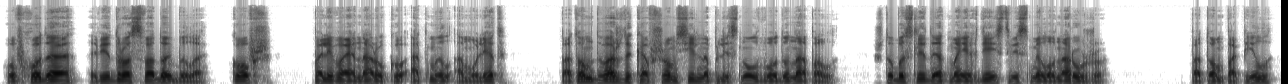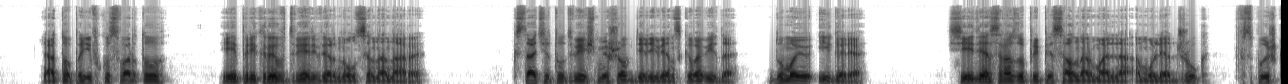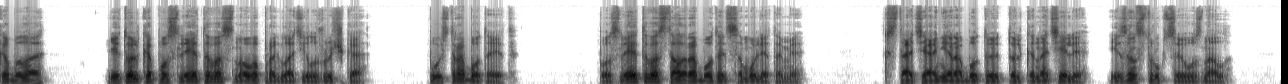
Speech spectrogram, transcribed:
У входа ведро с водой было, ковш, поливая на руку, отмыл амулет, потом дважды ковшом сильно плеснул воду на пол, чтобы следы от моих действий смело наружу. Потом попил, а то привкус во рту, и, прикрыв дверь, вернулся на нары. Кстати, тут вещь-мешок деревенского вида, думаю, Игоря. Сидя, сразу приписал нормально амулет жук, вспышка была, и только после этого снова проглотил жучка. Пусть работает. После этого стал работать с амулетами. Кстати, они работают только на теле, из инструкции узнал.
